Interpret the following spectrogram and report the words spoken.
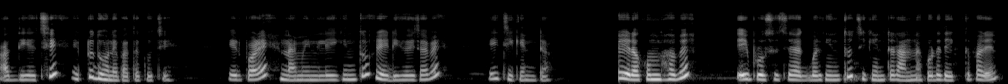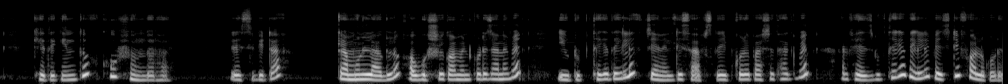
আর দিয়েছি একটু ধনে পাতা কুচি। এরপরে নামিয়ে নিলেই কিন্তু রেডি হয়ে যাবে এই চিকেনটা এরকমভাবে এই প্রসেসে একবার কিন্তু চিকেনটা রান্না করে দেখতে পারেন, খেতে কিন্তু খুব সুন্দর হয়। রেসিপিটা কেমন লাগল অবশ্যই কমেন্ট করে জানাবেন। ইউটিউব থেকে দেখলে চ্যানেলটি সাবস্ক্রাইব করে পাশে থাকবেন আর ফেসবুক থেকে দেখলে পেজটি ফলো করে দেবেন।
